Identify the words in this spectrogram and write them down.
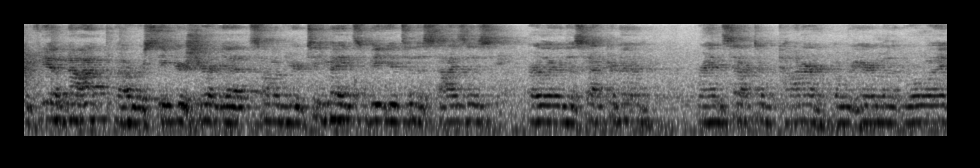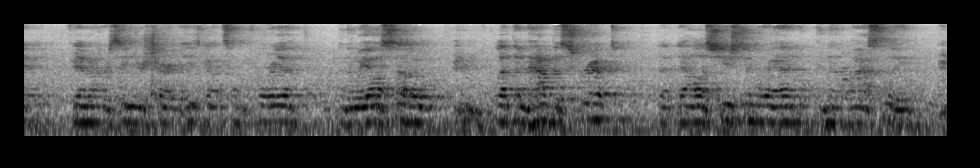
If you have not uh, received your shirt yet, some of your teammates beat you to the sizes earlier this afternoon. Rand Stockton Connor over here in the doorway. If you haven't received your shirt, he's got some for you. And then we also let them have the script that Dallas Houston read. And then lastly,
